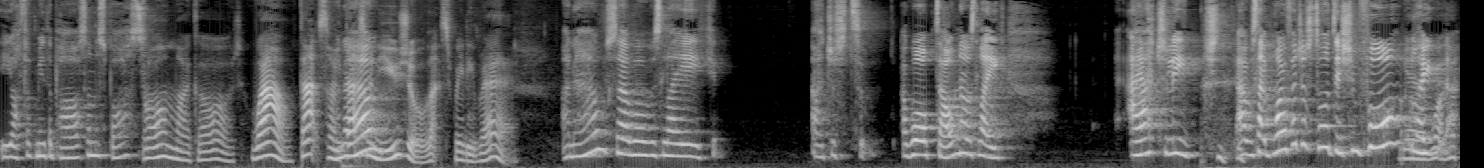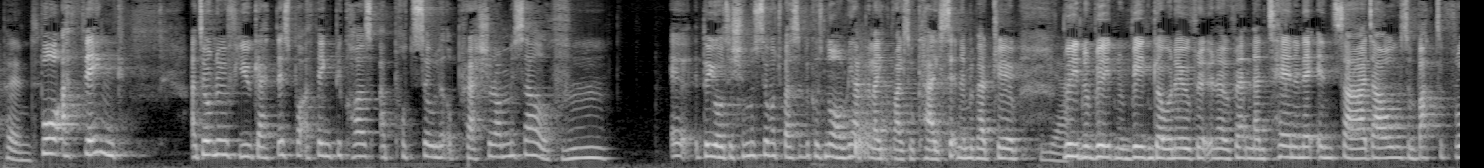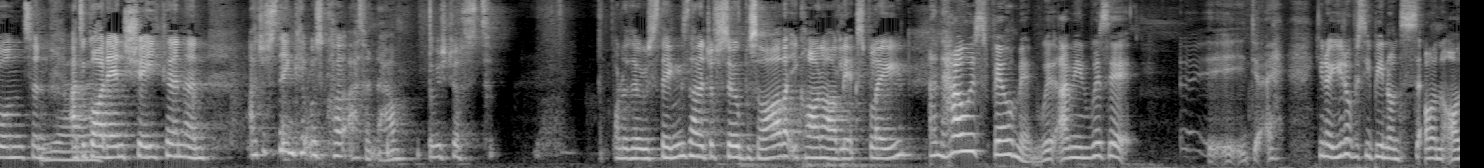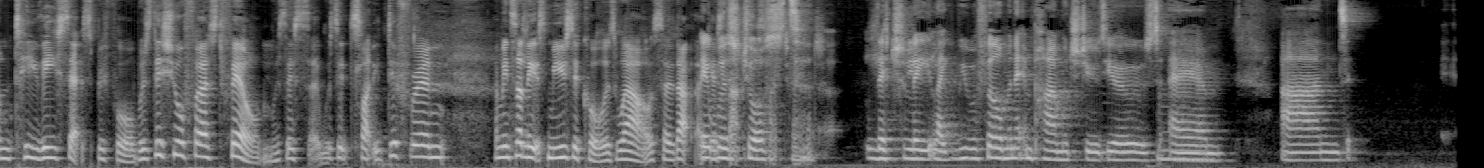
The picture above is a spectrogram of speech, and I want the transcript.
he offered me the part on the spot Oh my god! Wow, that's un- that's unusual. That's really rare. I know so I was like I just I walked out and I was like I actually I was like what have I just auditioned for Yeah, like what happened? But I think, I don't know if you get this, but I think because I put so little pressure on myself, Mm. it, the audition was so much better because normally I'd be like, right, okay, sitting in my bedroom, Yeah. reading and reading and reading, going over it and over it, and then turning it inside out and back to front, and Yeah. I'd have gone in shaking, and I just think it was, I don't know, it was just one of those things that are just so bizarre that you can't hardly explain. And how was filming? I mean, was it? You know, you'd obviously been on on on TV sets before. Was this your first film? Was this was it slightly different? I mean, suddenly it's musical as well, so that I it was that's a slight just literally like we were filming it in Pinewood Studios, Mm. um, and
